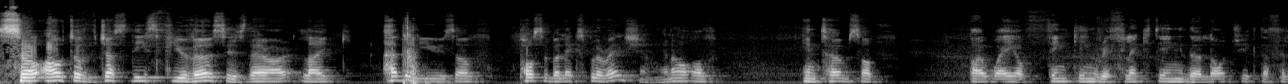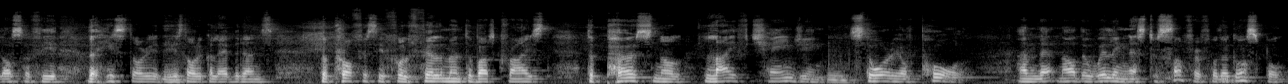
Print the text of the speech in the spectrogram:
So, out of just these few verses, there are like avenues of possible exploration, you know, of in terms of by way of thinking, reflecting the logic, the philosophy, the history, the mm. historical evidence, the prophecy fulfillment about Christ, the personal, life changing mm. story of Paul, and that now the willingness to suffer for the mm. gospel,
